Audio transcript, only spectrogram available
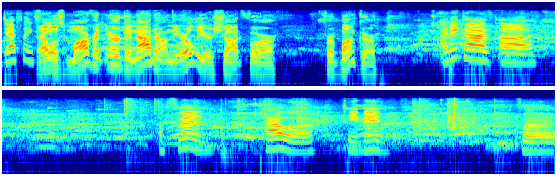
Definitely. That was Marvin Erdonada on the earlier shot for, for Bunker. I think I've, uh, a friend, Power, came in for.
